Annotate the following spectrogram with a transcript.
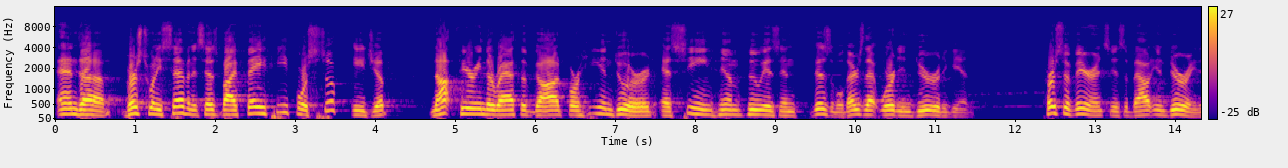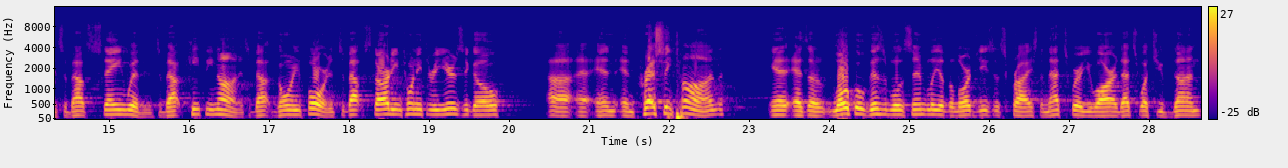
And uh, verse 27, it says, By faith he forsook Egypt, not fearing the wrath of God, for he endured as seeing him who is invisible. There's that word endured again. Perseverance is about enduring. It's about staying with it. It's about keeping on. It's about going forward. It's about starting 23 years ago uh, and, and pressing on as a local visible assembly of the Lord Jesus Christ. And that's where you are. That's what you've done.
